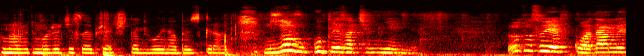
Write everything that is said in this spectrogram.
Tu nawet możecie sobie przeczytać Wojna bez granic. Znowu kupię zaciemnienie. No to sobie wkładamy.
